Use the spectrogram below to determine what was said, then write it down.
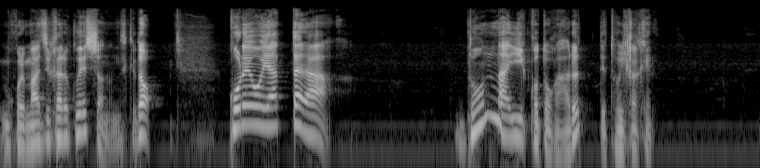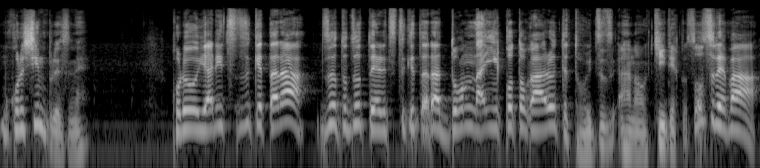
もうこれマジカルクエスチョンなんですけど、これをやったら、どんないいことがあるって問いかける。もうこれシンプルですね。これをやり続けたらずっとずっとやり続けたらどんないいことがあるって問い続あの聞いていくそうすれば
